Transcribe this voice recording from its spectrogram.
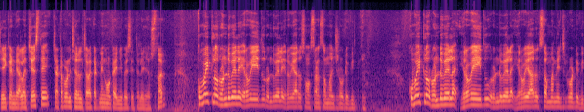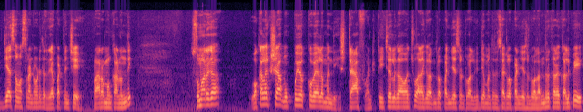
చేయకండి. అలా చేస్తే చట్టపరమైన చర్యలు చాలా కఠినంగా ఉంటాయని చెప్పేసి తెలియజేస్తున్నారు. కువైట్లో రెండు వేల ఇరవై ఐదు రెండు వేల ఇరవై ఆరు సంవత్సరానికి సంబంధించినటువంటి విద్య కువైట్లో రెండు వేల ఇరవై ఐదు రెండు వేల ఇరవై ఆరుకు సంబంధించినటువంటి విద్యా సంవత్సరం అనేటువంటిది రేపటి నుంచే ప్రారంభం కానుంది. సుమారుగా ఒక లక్ష ముప్పై ఒక్క వేల మంది స్టాఫ్ అంటే టీచర్లు కావచ్చు అలాగే అందులో పనిచేసే వాళ్ళు విద్యా మంత్రిత్వ శాఖలో పనిచేసే వాళ్ళందరూ కలి- కలిపి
